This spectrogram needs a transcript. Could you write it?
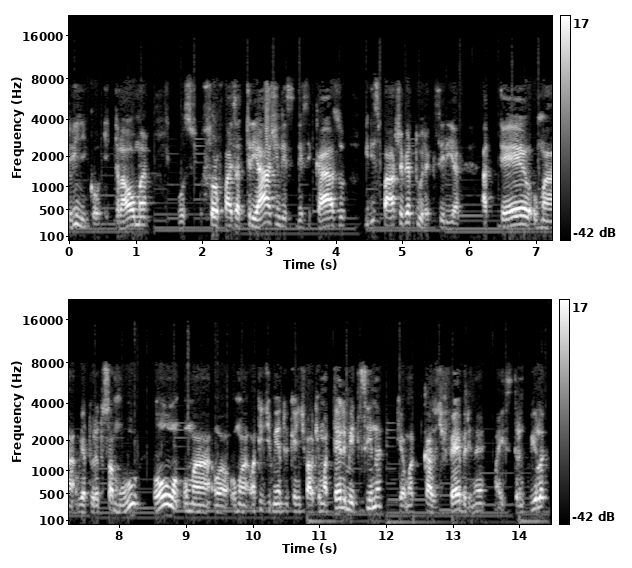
clínica ou de trauma, o senhor faz a triagem desse, desse caso e despacha a viatura, que seria até uma viatura do SAMU ou uma, uma, um atendimento que a gente fala que é uma telemedicina, que é uma caso de febre, né, mais tranquila,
